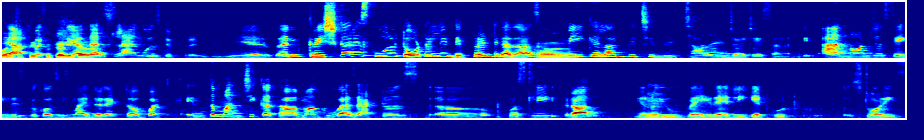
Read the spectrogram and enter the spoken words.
కొంచెం difficult that slang was different. Yes and Krish గారి స్కూల్ టోటల్లీ డిఫరెంట్ కదా. సో మీకు ఎలా అనిపించింది? చాలా ఎంజాయ్ చేశానండి. I'm not just saying this because is my director but ఇంత మంచి కథ మాకు యాజ్ యాక్టర్స్ ఫస్ట్లీ రాదు you know you very rarely get good stories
